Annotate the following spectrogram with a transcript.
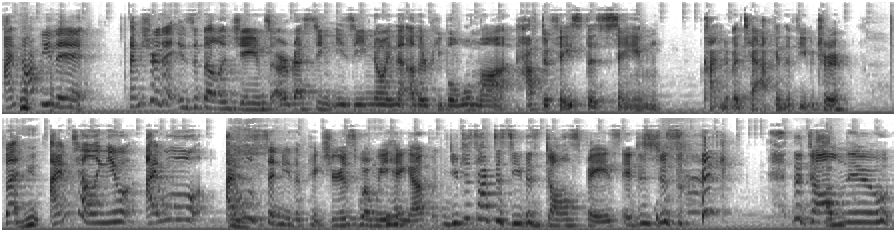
I'm happy that I'm sure that Isabel and James are resting easy, knowing that other people will not have to face this same kind of attack in the future. But You- I'm telling you, I will I will send you the pictures when we hang up. You just have to see this doll's face. It is just like the doll Um, knew.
